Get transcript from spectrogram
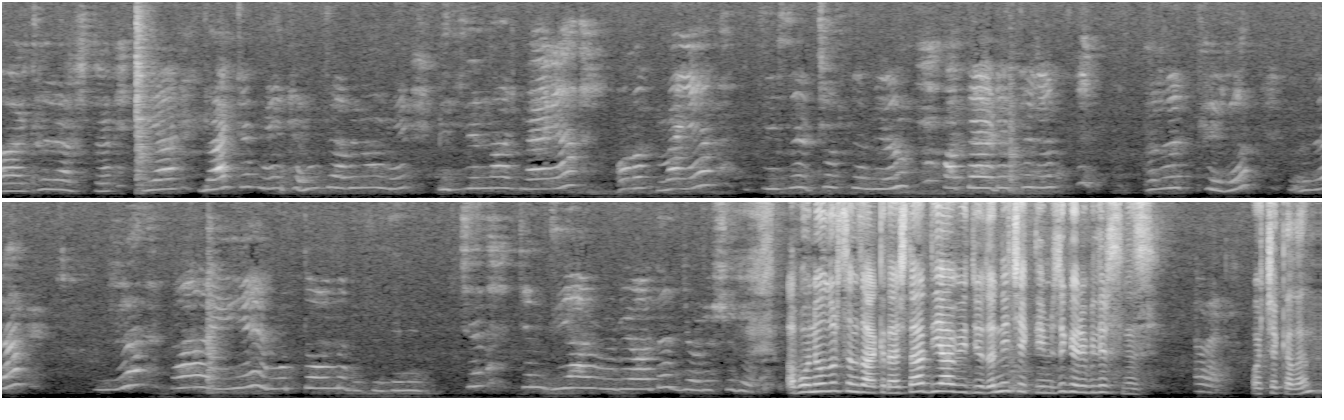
Arkadaşlar ya like yapmayı, kanalımıza Abone olursanız arkadaşlar diğer videoda ne çektiğimizi görebilirsiniz. Evet. Hoşçakalın.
